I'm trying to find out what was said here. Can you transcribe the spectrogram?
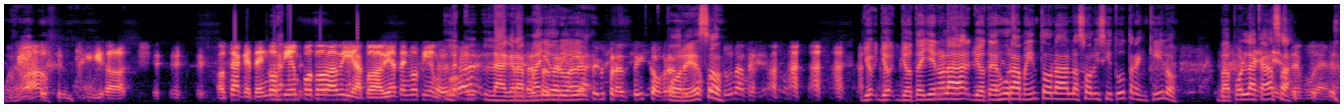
o sea que tengo tiempo todavía, todavía tengo tiempo. La, gran mayoría. por eso. yo, yo, yo te lleno la, yo te juramento la, la solicitud, tranquilo. Va por la casa. Ese es bueno.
